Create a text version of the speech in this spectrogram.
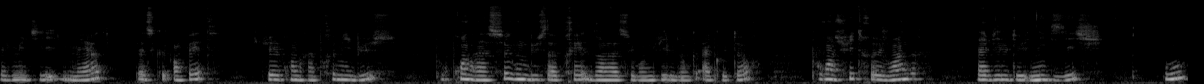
Et je me dis merde, parce que en fait, je devais prendre un premier bus pour prendre un second bus après dans la seconde ville, donc à Kotor, pour ensuite rejoindre la ville de Nixich où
